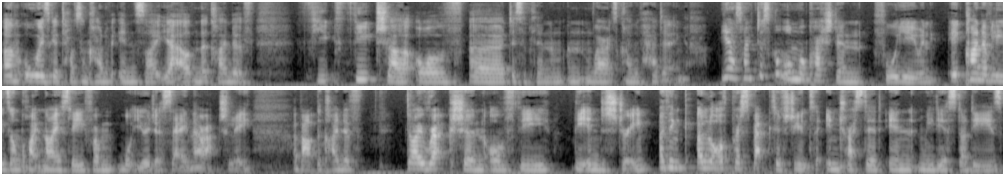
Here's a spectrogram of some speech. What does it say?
Um, always good to have some kind of insight, yeah, on the kind of future of uh, discipline and, where it's kind of heading. Yes, I've just got one more question for you, and it kind of leads on quite nicely from what you were just saying there, actually, about the kind of direction of the the industry. I think a lot of prospective students are interested in media studies,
